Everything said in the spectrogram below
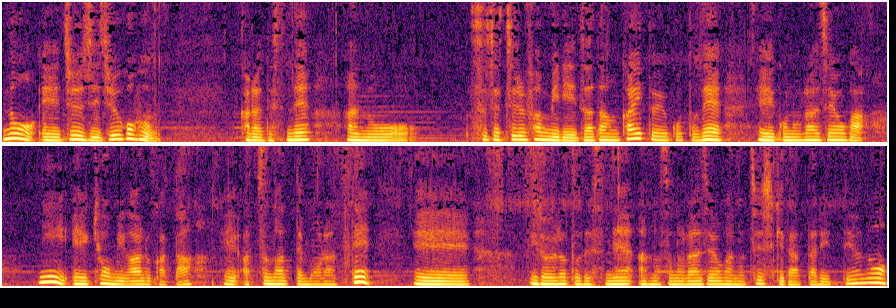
の、えー、10時15分からですねあのスジャチルファミリー座談会ということで、えー、このラジャヨガに、え興味がある方、え集まってもらってえー、いろいろとですねあのそのラジオガの知識だったりっていうのを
